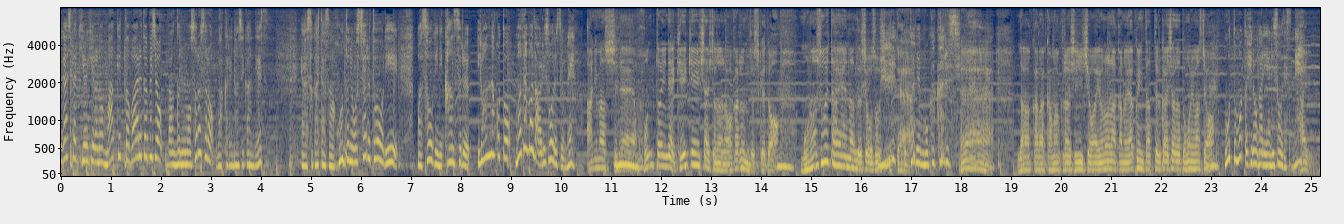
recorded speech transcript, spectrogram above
菅下清弘のマーケットワールドビジョン番組もそろそろお別れの時間です。いや菅下さん本当におっしゃる通り、まあ、葬儀に関するいろんなことまだまだありそうですよね。ありますしね、本当にね経験した人ならわかるんですけど、ものすごい大変なんですよお葬式って。お金もかかるし。ええ。だから鎌倉新書は世の中の役に立ってる会社だと思いますよ。もっともっと広がりありそうですね、はい。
